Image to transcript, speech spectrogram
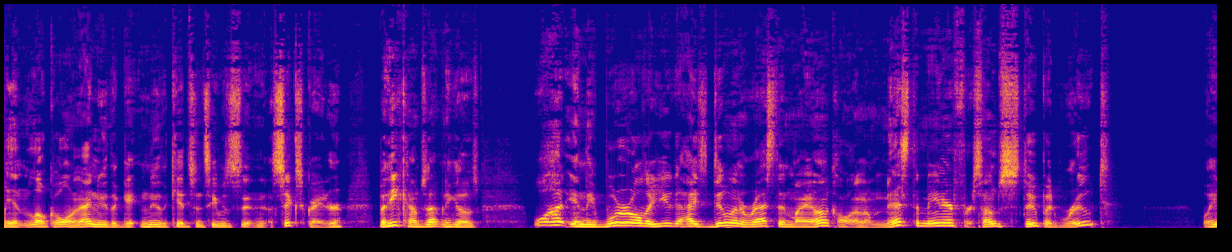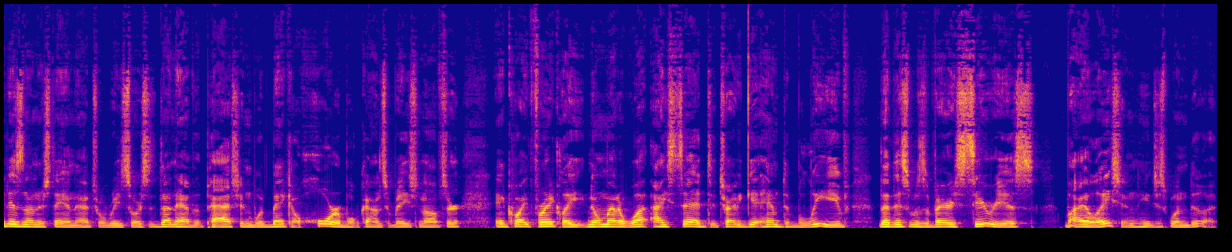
in local, and I knew the knew the kid since he was a sixth grader. But he comes up and he goes, what in the world are you guys doing arresting my uncle on a misdemeanor for some stupid root? Well, he doesn't understand natural resources, doesn't have the passion, would make a horrible conservation officer. And quite frankly, no matter what I said to try to get him to believe that this was a very serious violation, he just wouldn't do it.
